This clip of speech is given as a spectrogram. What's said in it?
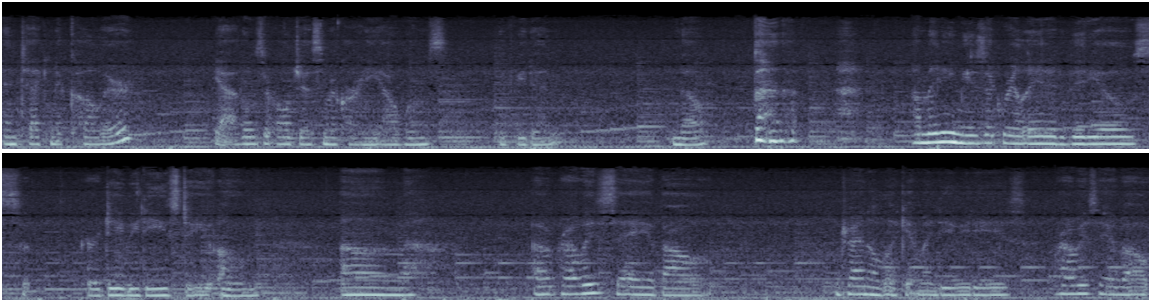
in Technicolor. Yeah, those are all Jesse McCartney albums, if you didn't know. How many music related videos or DVDs do you own? Um, I would probably say about, I'm trying to look at my DVDs, probably say about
